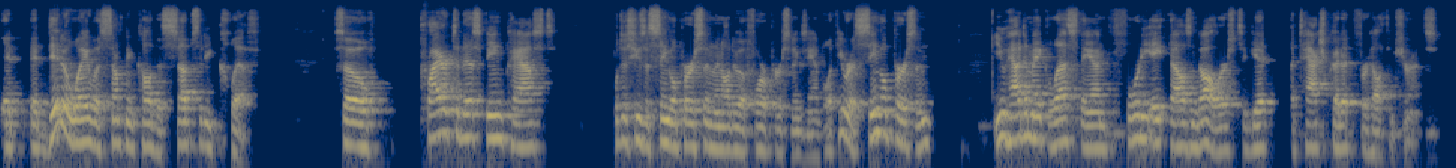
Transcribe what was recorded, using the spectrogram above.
it, it did away with something called the subsidy cliff. So prior to this being passed, we'll just use a single person, then I'll do a four person example. If you were a single person, you had to make less than $48,000 to get a tax credit for health insurance.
